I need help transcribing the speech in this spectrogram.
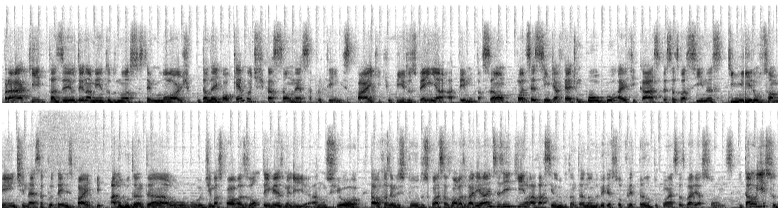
para que fazer o treinamento do nosso sistema imunológico. Então, daí qualquer modificação nessa proteína spike, que o vírus venha a ter mutação, pode ser sim que afete um pouco a eficácia dessas vacinas que miram somente nessa proteína spike. A do Butantan, o, o Dimas Covas ontem mesmo ele anunciou, estavam fazendo estudos com essas novas variantes e que a vacina do Butantan não deveria sofrer tanto com essas variações. Então, isso,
